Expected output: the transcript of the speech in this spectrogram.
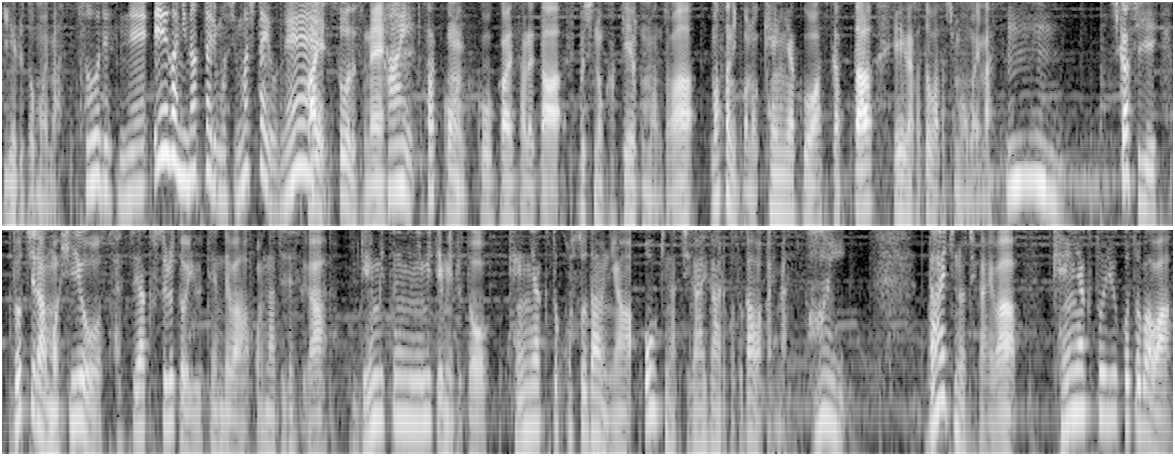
言えると思います。そうですね。映画になったりもしましたよね。はいそうですね、はい。昨今公開された武士の家計簿などはまさにこの倹約を扱った映画だと私も思います。うん。しかしどちらも費用を節約するという点では同じですが厳密に見てみると倹約とコストダウンには大きな違いがあることがわかります。はい第一の違いは倹約という言葉は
